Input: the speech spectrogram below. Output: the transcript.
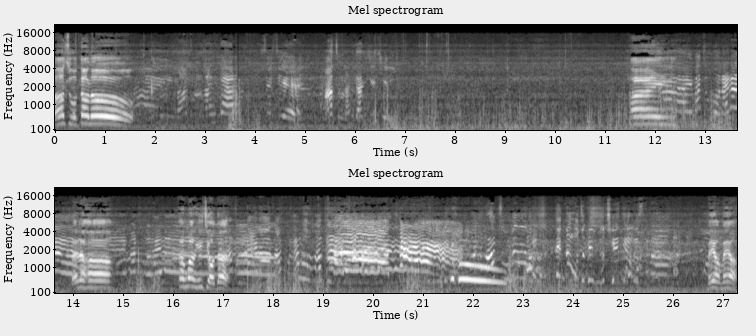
马祖到喽！马祖栏杆，谢谢。马祖栏杆，谢谢你。嗨，嗨，马祖我来了。来了哈，马祖我来了。盼望已久的，来了，马祖来了，马祖来了，大！马祖了。哎，到我这边你就切掉了是吗？没有没有，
